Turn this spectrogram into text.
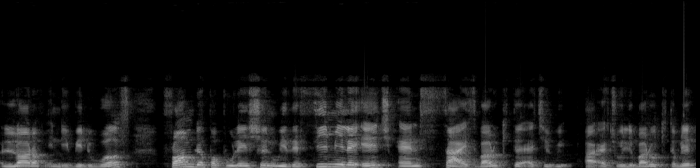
a lot of individuals from the population with a similar age and size. Baru kita actually, uh, actually baru kita boleh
